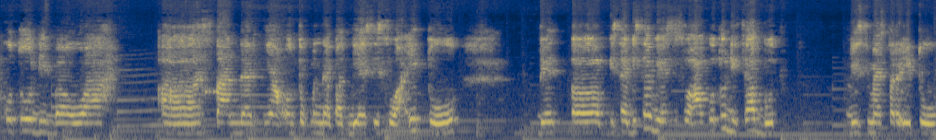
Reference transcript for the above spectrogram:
aku tuh di bawah uh, standarnya untuk mendapat beasiswa itu bisa-bisa beasiswa aku tuh dicabut di semester itu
